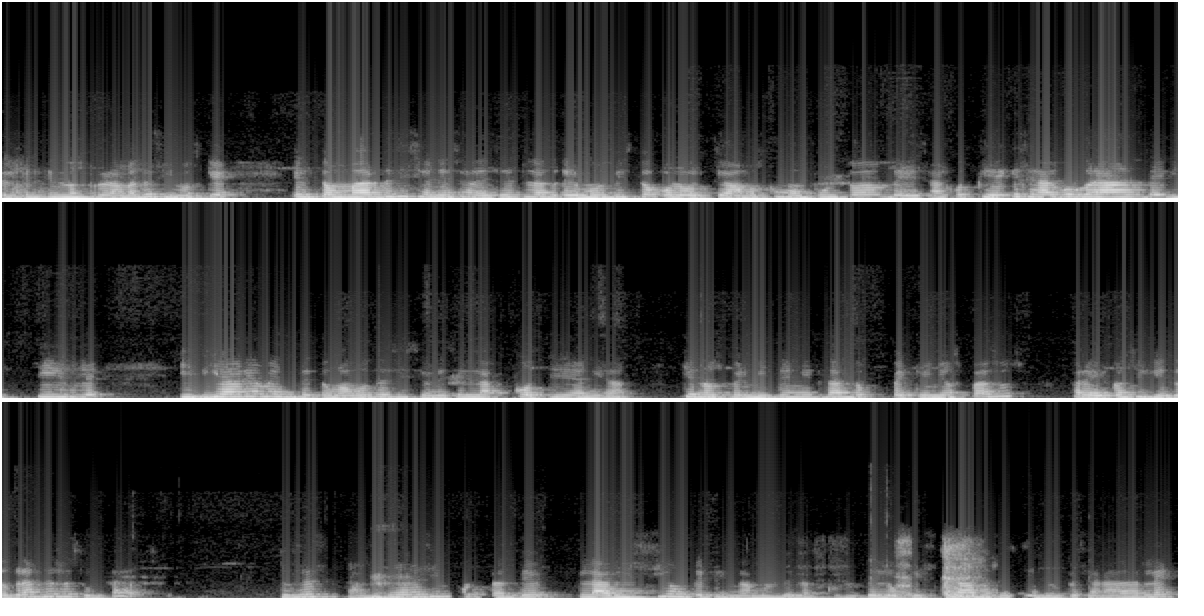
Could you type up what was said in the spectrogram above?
en los programas decimos que el tomar decisiones a veces las hemos visto o lo llevamos como a un punto donde es algo, tiene que ser algo grande, visible, y diariamente tomamos decisiones en la cotidianidad que nos permiten ir dando pequeños pasos para ir consiguiendo grandes resultados. Entonces, también es importante la visión que tengamos de las cosas, de lo que estamos haciendo, empezar a darle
